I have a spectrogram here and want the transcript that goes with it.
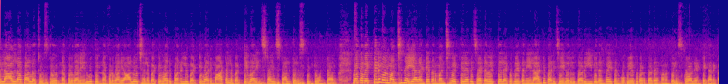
వాళ్ళ ఆల్లాపాల్లా చూస్తూ ఉన్నప్పుడు వారు ఎదుగుతున్నప్పుడు వారి ఆలోచనలు బట్టి వారి పనులు బట్టి వారి మాటలు బట్టి వారి ఇష్ట ఇష్టాలు తెలుసుకుంటూ ఉంటారు. ఒక వ్యక్తిని మనం మంచిని వేయాలంటే అతను మంచి వ్యక్తి లేదా చెడ్డ వ్యక్తి లేకపోతే ఇతను ఎలాంటి పని చేయగలుగుతాడు ఈ విధంగా ఇతనికి ఉపయోగపడతాడని మనం తెలుసుకోవాలి అంటే కనుక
